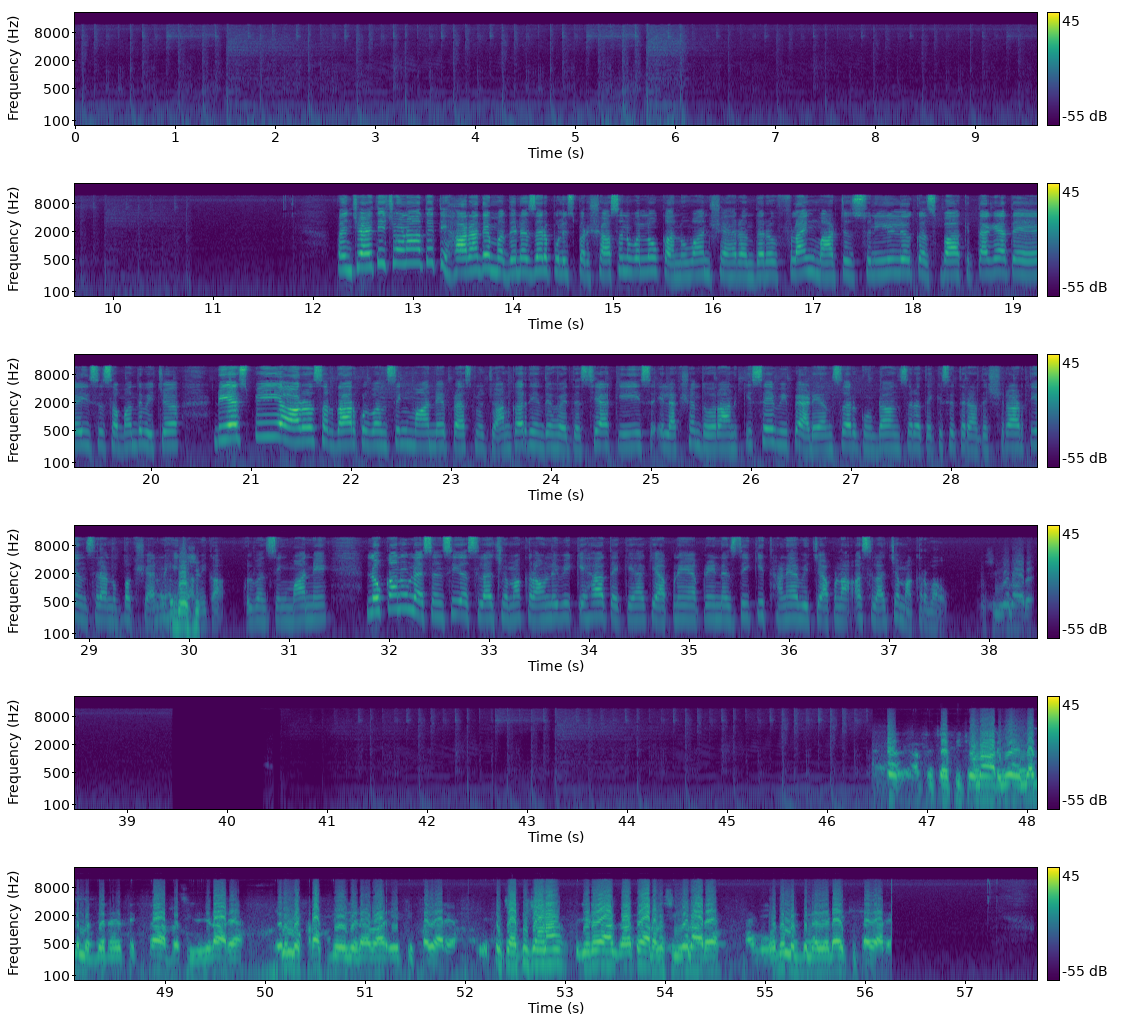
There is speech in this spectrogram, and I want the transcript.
ਪੰਚਾਇਤੀ ਚੋਣਾਂ ਅਤੇ ਤਿਹਾਰਾਂ ਦੇ ਮੱਦੇਨਜ਼ਰ ਪੁਲਿਸ ਪ੍ਰਸ਼ਾਸਨ ਵੱਲੋਂ ਕਾਨੂੰਵਾਨ ਸ਼ਹਿਰ ਅੰਦਰ ਫਲਾਈਂਗ ਮਾਰਚ ਸੁਨੀਲ ਕਸਬਾ ਕੀਤਾ ਗਿਆ ਤੇ ਇਸ ਸਬੰਧ ਵਿੱਚ ਡੀਐਸਪੀ ਔਰ ਸਰਦਾਰ ਕੁਲਵੰਤ ਸਿੰਘ ਮਾਨ ਨੇ ਪ੍ਰੈਸ ਨੂੰ ਜਾਣਕਾਰੀ ਦਿੰਦੇ ਹੋਏ ਦੱਸਿਆ ਕਿ ਇਸ ਇਲੈਕਸ਼ਨ ਦੌਰਾਨ ਕਿਸੇ ਵੀ ਭੈੜੇ ਅੰਸਰ ਗੁੰਡਾ ਅੰਸਰ ਅਤੇ ਕਿਸੇ ਤਰ੍ਹਾਂ ਦੇ ਸ਼ਰਾਰਤੀ ਅੰਸਰਾਂ ਨੂੰ ਬਖਸ਼ਿਆ ਨਹੀਂ ਜਾਵੇਗਾ। ਕੁਲਵੰਤ ਸਿੰਘ ਮਾਨ ਨੇ ਲੋਕਾਂ ਨੂੰ ਲਾਇਸੈਂਸੀ ਅਸਲਾ ਜਮ੍ਹਾਂ ਕਰਾਉਣ ਲਈ ਵੀ ਕਿਹਾ ਤੇ ਕਿਹਾ ਕਿ ਆਪਣੇ ਆਪਣੇ ਨਜ਼ਦੀਕੀ ਥਾਣਿਆਂ ਵਿੱਚ ਆਪਣਾ ਅਸਲਾ ਜਮ੍ਹਾਂ ਕਰਵਾਓ। ਪੰਚਾਇਤੀ ਚੋਣਾਂ ਆ ਰਹੀਆਂ ਇਹਨਾਂ ਦੇ ਮੱਦੇ ਤੇ ਤਿਉਹਾਰ ਦਾ ਸੀਜ਼ਨ ਜਿਹੜਾ ਆ ਰਿਹਾ ਇਹਨੂੰ ਮੁੱਖ ਰੱਖਦੇ ਜਿਹੜਾ ਵਾ ਇਹ ਕੀਤਾ ਜਾ ਰਿਹਾ। ਇਹ ਪੰਚਾਇਤੀ ਚੋਣਾਂ ਜਿਹੜੇ ਆ ਗਾਂ ਤਿਉਹਾਰ ਦਾ ਸੀਜ਼ਨ ਆ ਰਿਹਾ ਉਹਦੇ ਮੱਦੇ ਨਜ਼ਰ ਜਿਹੜਾ ਇਹ ਕੀਤਾ ਜਾ ਰਿਹਾ।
